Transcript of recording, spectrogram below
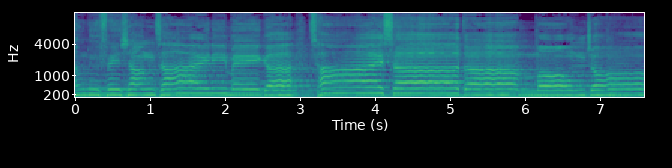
让你飞翔在你每个彩色的梦中，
